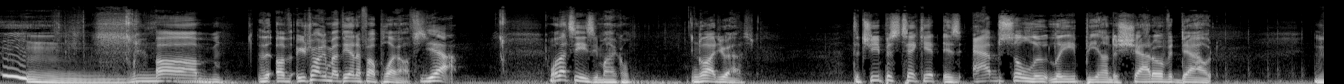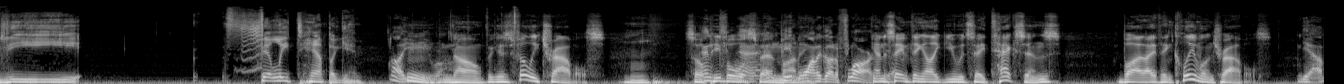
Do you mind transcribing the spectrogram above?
Hmm. Um, the, of, you're talking about the NFL playoffs. Yeah, Well, that's easy, Michael. I'm glad you asked. The cheapest ticket is absolutely, beyond a shadow of a doubt, the Philly Tampa game. oh, you'd be hmm. wrong. No, because Philly travels, hmm. so And- people will and- spend and people money. wanna go to Florida, And the yeah. same thing, like you would say Texans, but I think Cleveland travels. Yeah,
